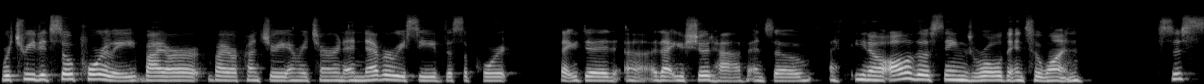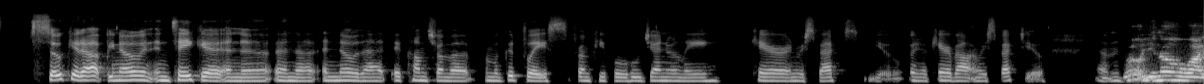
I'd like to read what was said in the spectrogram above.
were treated so poorly by our by our country in return and never received the support that you did uh, that you should have and so you know all of those things rolled into one. So just soak it up you know and, and take it and uh, and uh, and know that it comes from a from a good place from people who genuinely care and respect you you know care about and respect you um, well you know I,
